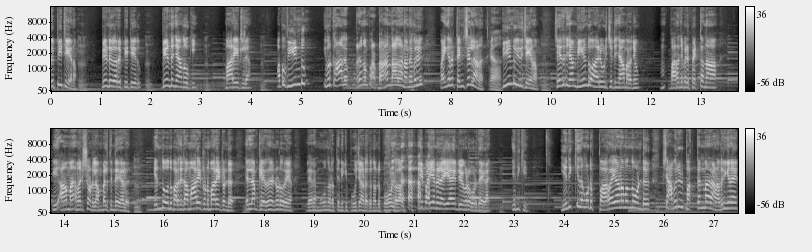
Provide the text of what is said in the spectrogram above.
റിപ്പീറ്റ് ചെയ്യണം. വീണ്ടും റിപ്പീറ്റ് ചെയ്തു. വീണ്ടും ഞാൻ നോക്കി. മാറിയിട്ടില്ല. അപ്പൊ വീണ്ടും ഇവർക്ക് ആകെ ഭ്രംഗം ഭ- ഭ്രാന്താകാണ് ഇവർ ഭയങ്കര ടെൻഷനിലാണ്. വീണ്ടും ഇത് ചെയ്യണം. ചെയ്തിട്ട് ഞാൻ വീണ്ടും ആരോടിച്ചിട്ട് ഞാൻ പറഞ്ഞു പറഞ്ഞപ്പോൾ പെട്ടെന്ന് ആ ഈ ആ മനുഷ്യനുണ്ടല്ലോ അമ്പലത്തിന്റെ അയാൾ. എന്തോ എന്ന് പറഞ്ഞിട്ട് ആ മാറിയിട്ടുണ്ട് മാറിയിട്ടുണ്ട്. എല്ലാം ക്ലിയർ എന്നോട് പറയാ വേറെ മൂന്നിടത്ത് എനിക്ക് പൂജ നടക്കുന്നുണ്ട് പോകേണ്ടതാ. ഈ പയ്യനൊരു അയ്യായിരം രൂപ കൂടെ കൊടുത്തേക്കാൻ. എനിക്ക് എനിക്കിതങ്ങോട്ട് പറയണമെന്നുണ്ട് പക്ഷെ അവരൊരു ഭക്തന്മാരാണ്. അവരിങ്ങനെ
